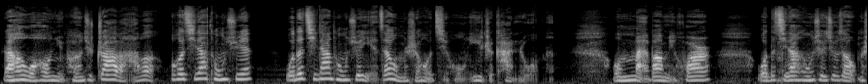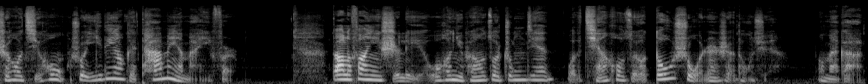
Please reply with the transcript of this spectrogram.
然后我和我女朋友去抓娃娃，我和其他同学，我的其他同学也在我们身后起哄，一直看着我们。我们买爆米花，我的其他同学就在我们身后起哄，说一定要给他们也买一份。到了放映室里，我和女朋友坐中间，我的前后左右都是我认识的同学。Oh my god！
